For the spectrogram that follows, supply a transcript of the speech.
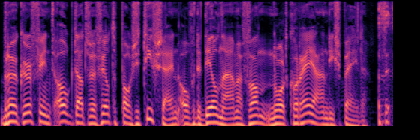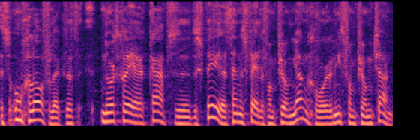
Breuker vindt ook dat we veel te positief zijn... over de deelname van Noord-Korea aan die Spelen. Het is ongelooflijk dat Noord-Korea kaapt de, de Spelen. Het zijn de Spelen van Pyongyang geworden, niet van Pyeongchang.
